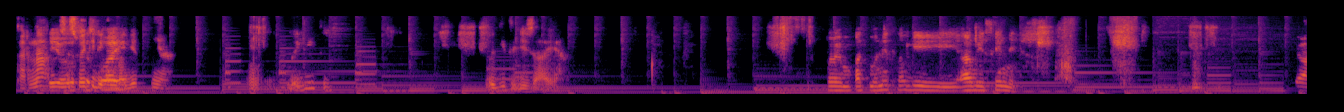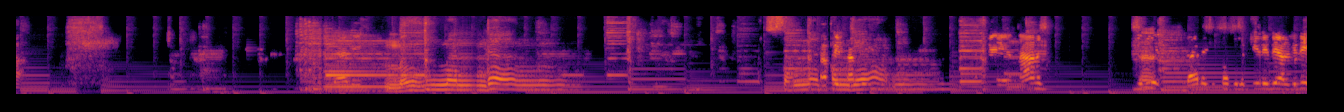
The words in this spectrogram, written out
Karena Iya, sesuai, sesuai. dengan budgetnya. Hmm, begitu. Begitu ji saya. Empat menit lagi habis ini. Jadi memandang sangat eh, nah, jadi dari kita pilih pilih dia jadi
